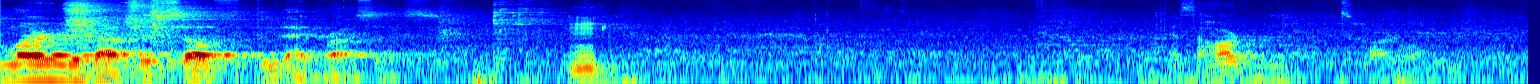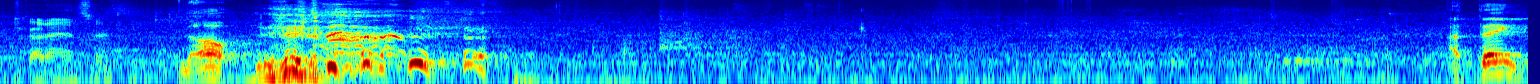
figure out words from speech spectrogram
learned about yourself through that process? Mm. That's a hard one. It's a hard one. You got an answer? No. I think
